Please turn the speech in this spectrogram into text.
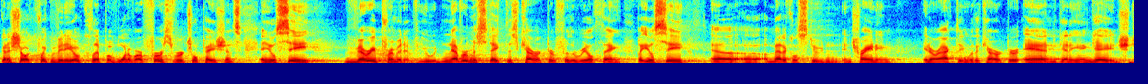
going to show a quick video clip of one of our first virtual patients. And you'll see very primitive. You would never mistake this character for the real thing. But you'll see a, a medical student in training interacting with a character and getting engaged.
